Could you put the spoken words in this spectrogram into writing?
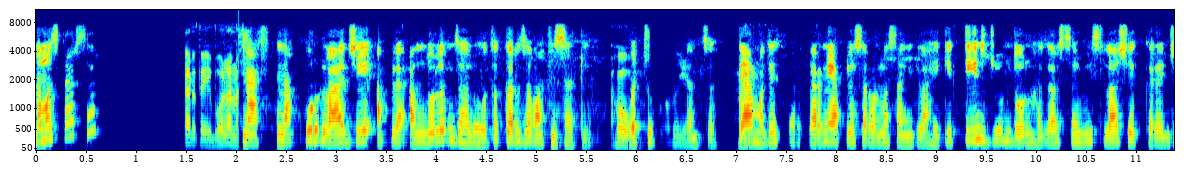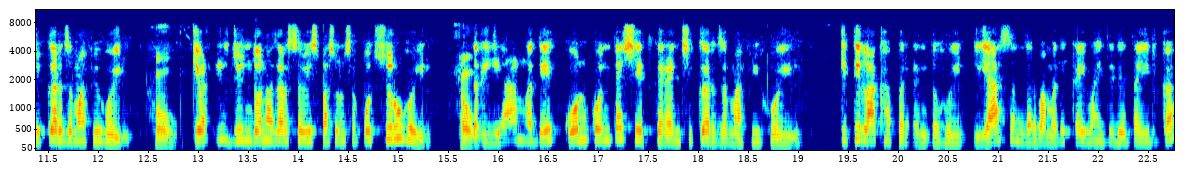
नमस्कार सर. करताय बोला ना. नाग- नागपूरला जे आपलं आंदोलन झालं होतं कर्जमाफीसाठी हो. बच्चू कडू यांचं त्यामध्ये सरकारने आपल्या सर्वांना सांगितलं आहे की तीस जून दोन हजार सव्वीस ला शेतकऱ्यांची कर्जमाफी होईल. हो. किंवा तीस जून दोन हजार सव्वीसपासून सपोज सुरू होईल. हो. तर यामध्ये कोणकोणत्या शेतकऱ्यांची कर्जमाफी होईल? किती लाखापर्यंत होईल? या संदर्भामध्ये काही माहिती देता येईल का?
